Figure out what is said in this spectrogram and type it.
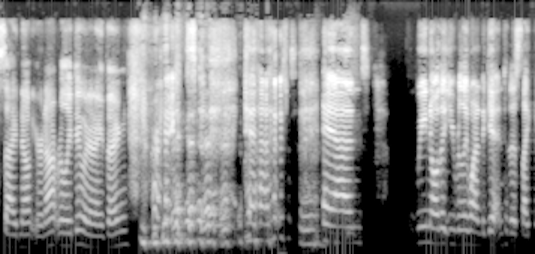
Side note you're not really doing anything right? And, and we know that you really wanted to get into this like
